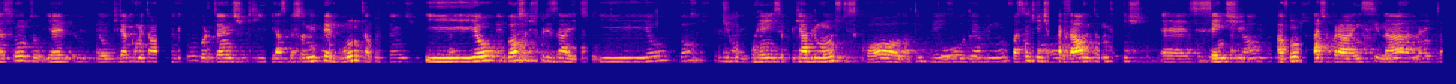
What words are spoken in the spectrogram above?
assunto, e aí eu, queria comentar uma coisa importante que as pessoas me perguntam, e eu gosto de frisar isso. E eu gosto de frisar de concorrência, porque abre um monte de escola o tempo todo, bastante gente faz aula, então muita gente é, se sente à vontade para ensinar, né? Então,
